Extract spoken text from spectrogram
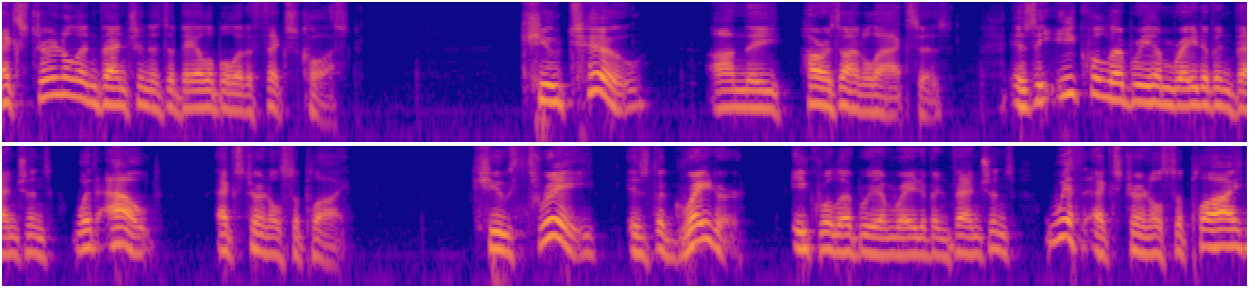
External invention is available at a fixed cost. Q2 on the horizontal axis is the equilibrium rate of inventions without external supply. Q3 is the greater equilibrium rate of inventions with external supply,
